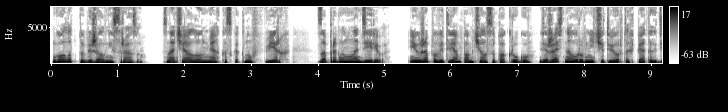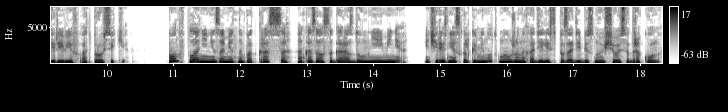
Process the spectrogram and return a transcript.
Голод побежал не сразу. Сначала он, мягко скакнув вверх, запрыгнул на дерево, и уже по ветвям помчался по кругу, держась на уровне четвертых-пятых деревьев от просеки. Он в плане незаметно подкрасться оказался гораздо умнее меня, и через несколько минут мы уже находились позади беснующегося дракона.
